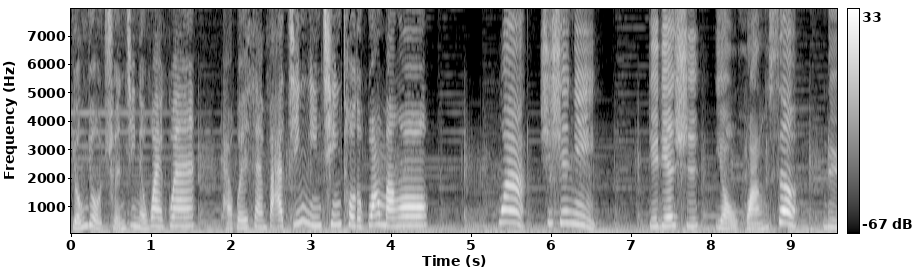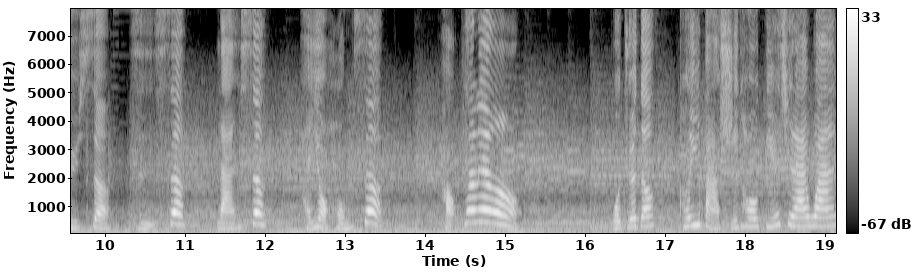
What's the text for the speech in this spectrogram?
拥有纯净的外观，还会散发晶莹清透的光芒哦。哇，谢谢你！叠叠石有黄色、绿色、紫色、蓝色，还有红色，好漂亮哦！我觉得可以把石头叠起来玩。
